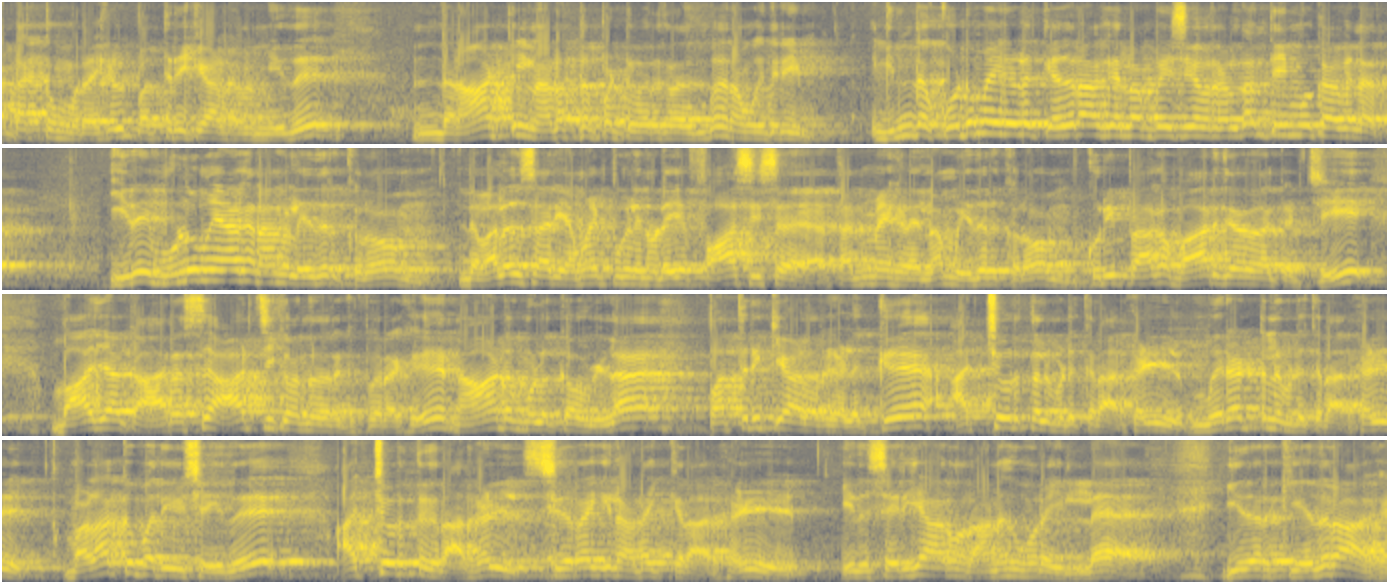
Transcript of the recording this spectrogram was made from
அடக்குமுறைகள் பத்திரிகையாளர்கள் மீது இந்த நாட்டில் நடத்தப்பட்டு வருகிறது என்பது நமக்கு தெரியும். இந்த கொடுமைகளுக்கு எதிராக எல்லாம் பேசியவர்கள் தான் திமுகவினர். இதை முழுமையாக நாங்கள் எதிர்க்கிறோம். இந்த வலதுசாரி அமைப்புகளினுடைய பாசிச தன்மைகளை எல்லாம் எதிர்க்கிறோம். குறிப்பாக பாரதிய ஜனதா கட்சி பாஜக அரசு ஆட்சிக்கு வந்ததற்கு பிறகு நாடு முழுக்க உள்ள பத்திரிகையாளர்களுக்கு அச்சுறுத்தல் விடுக்கிறார்கள் மிரட்டல் விடுக்கிறார்கள் வழக்கு பதிவு செய்து அச்சுறுத்துகிறார்கள் சிறையில் அடைக்கிறார்கள். இது சரியான ஒரு அணுகுமுறை இல்லை. இதற்கு எதிராக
